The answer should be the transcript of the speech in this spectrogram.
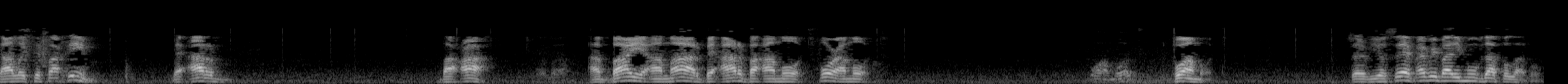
Dalid tefachim. Be'ar ba'a. Abaye Amar be'arba amot. Four amot. Four amot. Four amot. So Rav Yosef, everybody moved up a level.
